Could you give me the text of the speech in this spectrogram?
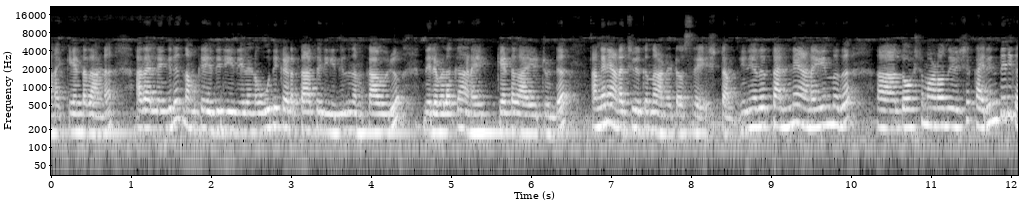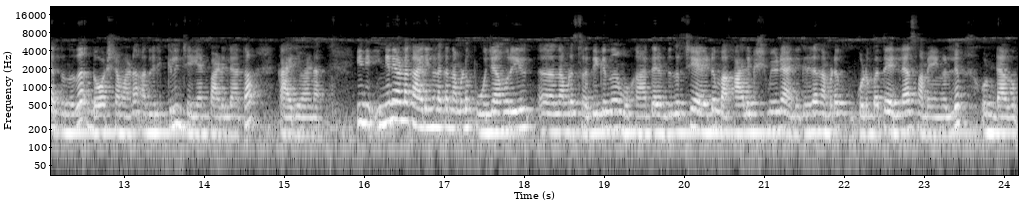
അണയ്ക്കേണ്ടതാണ് അതല്ലെങ്കിൽ നമുക്ക് ഏത് രീതിയിലാണ് ഊതി കിടത്താത്ത രീതിയിൽ നമുക്ക് ആ ഒരു നിലവിളക്ക് അണയ്ക്കേണ്ടതായിട്ടുണ്ട്. അങ്ങനെ അണച്ചു വെക്കുന്നതാണ് കേട്ടോ ശ്രേഷ്ഠം. ഇനി അത് തന്നെ അണയുന്നത് ദോഷമാണോ എന്ന് ചോദിച്ചാൽ കരിന്തിരി കത്തുന്നത് ദോഷമാണ്. അതൊരിക്കലും ചെയ്യാൻ പാടില്ലാത്ത കാര്യമാണ്. ഇനി ഇങ്ങനെയുള്ള കാര്യങ്ങളൊക്കെ നമ്മൾ പൂജാമുറിയിൽ നമ്മൾ ശ്രദ്ധിക്കുന്നത് മുഖാന്തരം. തീർച്ചയായിട്ടും മഹാലക്ഷ്മിയുടെ അനുഗ്രഹം നമ്മുടെ കുടുംബത്തെ എല്ലാ സമയങ്ങളിലും ഉണ്ടാകും.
